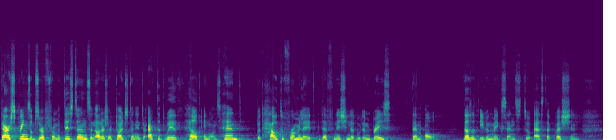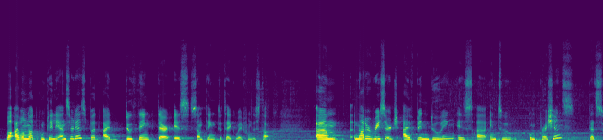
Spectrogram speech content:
There are screens observed from a distance, and others are touched and interacted with, held in one's hand, but how to formulate a definition that would embrace them all? Does it even make sense to ask that question? Well, I will not completely answer this, but I do think there is something to take away from this talk. Um, another research I've been doing is uh, into compressions. That's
